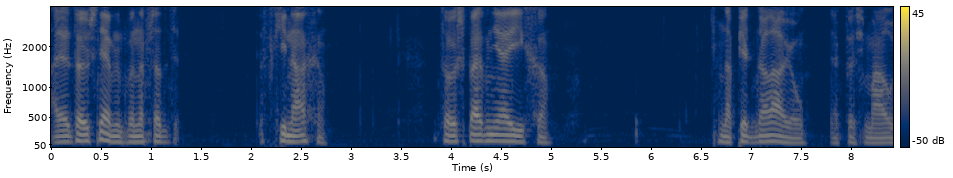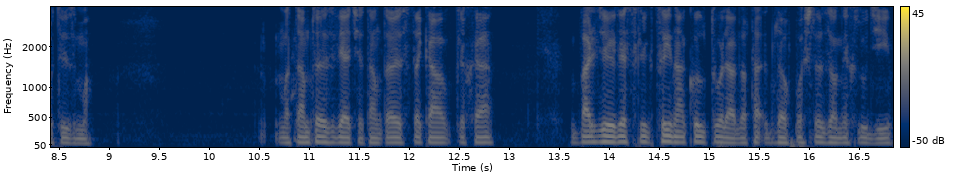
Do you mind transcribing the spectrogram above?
Ale to już nie wiem, bo na przykład w Chinach to już pewnie ich napierdalają, jak ktoś ma autyzm. Bo tam to jest, wiecie, tam to jest taka trochę bardziej restrykcyjna kultura dla, dla upośledzonych ludzi.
